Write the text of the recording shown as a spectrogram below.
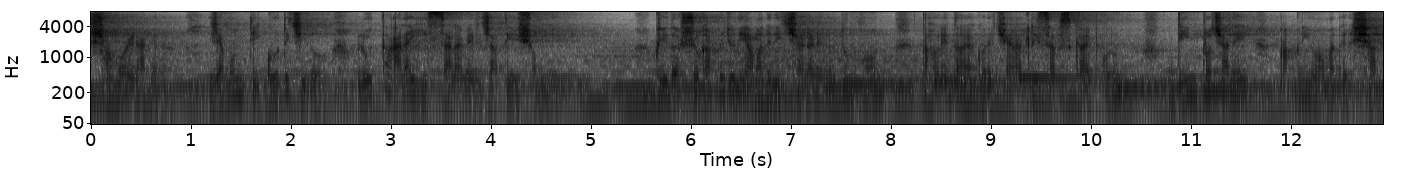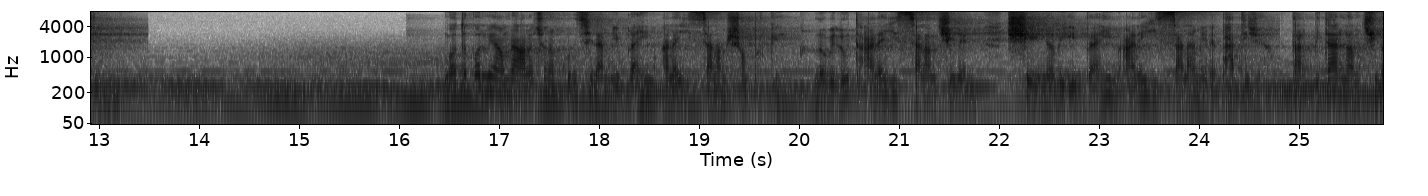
সময় লাগে না। যেমনটি ঘটেছিল লুত আলাই ইসালামের জাতির সঙ্গে। প্রিয় দর্শক, আপনি যদি আমাদের এই চ্যানেলে নতুন হন, তাহলে দয়া করে চ্যানেলটি সাবস্ক্রাইব করুন। দিন প্রচারে আপনিও আমাদের সাথে হন। গত পর্বে আমরা আলোচনা করেছিলাম ইব্রাহিম আলাই ইসালাম সম্পর্কে। নবী লুত আলাই ইসালাম ছিলেন সেই নবী ইব্রাহিম আলাই ইসালামের ভাতিজা। তার পিতার নাম ছিল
